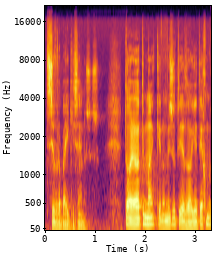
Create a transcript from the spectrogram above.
της Ευρωπαϊκής Ένωσης. Το ερώτημα, και νομίζω ότι εδώ, γιατί έχουμε,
